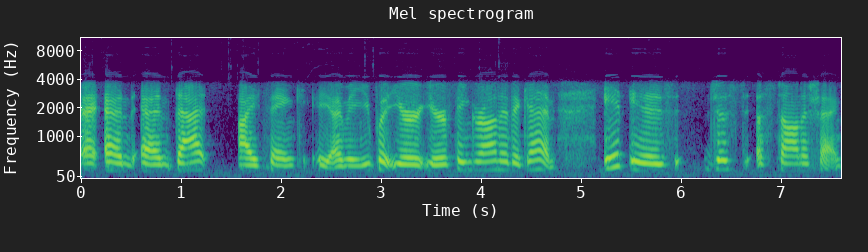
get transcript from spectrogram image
A- and and that I think I mean you put your your finger on it again. It is just astonishing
